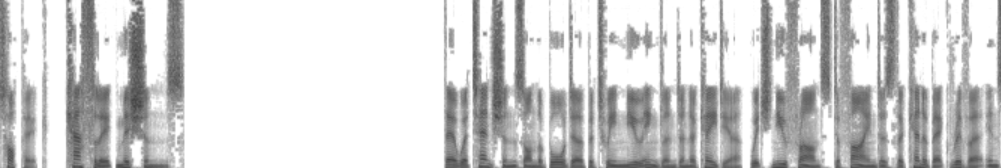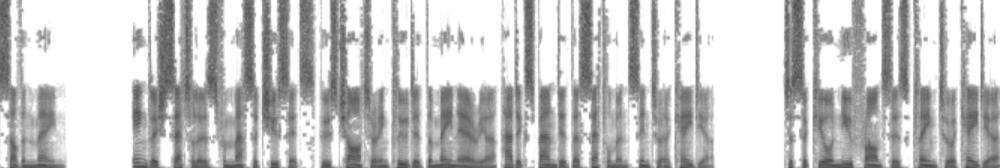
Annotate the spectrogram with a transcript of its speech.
Topic: Catholic missions. There were tensions on the border between New England and Acadia, which New France defined as the Kennebec River in southern Maine. English settlers from Massachusetts whose charter included the Maine area had expanded their settlements into Acadia. To secure New France's claim to Acadia,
